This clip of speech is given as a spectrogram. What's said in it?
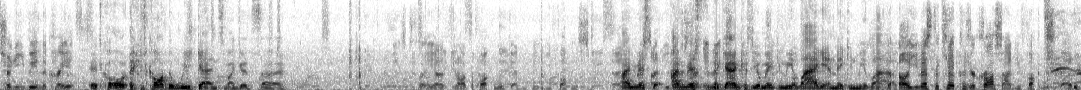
Shouldn't you be in the crate? It's called it's called the weekends, my good sir. Yeah, it's not the fucking weekend, dude. You fucking. stupid. I missed You it. got I a missed Sunday it night again because you're making me lag and making me laugh. No, you missed the kick because you're cross-eyed. You fucking sped.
